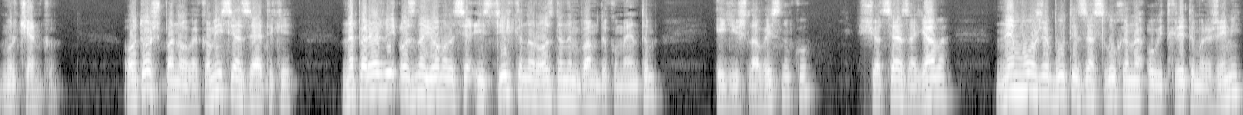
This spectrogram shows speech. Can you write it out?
Мурченко. Отож, панове, комісія з етики на перерві ознайомилася із тільки розданим вам документом і дійшла висновку, що ця заява не може бути заслухана у відкритому режимі,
